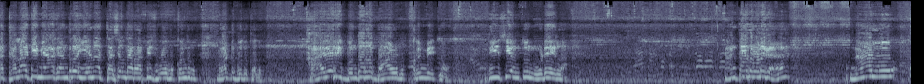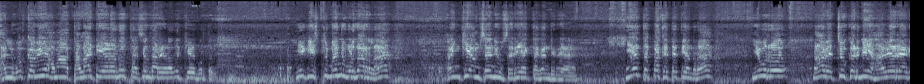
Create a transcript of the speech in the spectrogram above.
ಆ ತಲಾಟಿ ಮ್ಯಾಗ ಅಂದ್ರ ಏನ ತಹಸೀಲ್ದಾರ್ ಆಫೀಸ್ ಹೋಗ್ಬೇಕು ಅಂದ್ರೆ ದೊಡ್ಡ ಬದುಕದು ಹಾವೇರಿ ಬಂದವ್ರ ಭಾಳ ಕಮ್ಮಿ ಐತಿ ನಾವು. ಟಿ ಸಿ ಅಂತೂ ನೋಡೇ ಇಲ್ಲ. ಅಂತದ್ರೊಳಗ ನಾವು ಅಲ್ಲಿ ಹೋಗ್ಕವಿ ಅವ ತಲಾಟಿ ಹೇಳೋದು, ತಹಸೀಲ್ದಾರ್ ಹೇಳೋದು ಕೇಳಿ ಬರ್ತವೆ. ಈಗ ಇಷ್ಟು ಮಂದಿ ಉಳ್ದಾರಲ್ಲ, ಅಂಕಿ ಅಂಶ ನೀವು ಸರಿಯಾಗಿ ತಗೊಂಡಿರ. ಏನ್ ತಪ್ಪಾಕತ್ತೈತಿ ಅಂದ್ರ, ಇವರು ನಾವ್ ಹೆಚ್ಚು ಕಡಿಮೆ ಹಾವೇರಿಯಾಗ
